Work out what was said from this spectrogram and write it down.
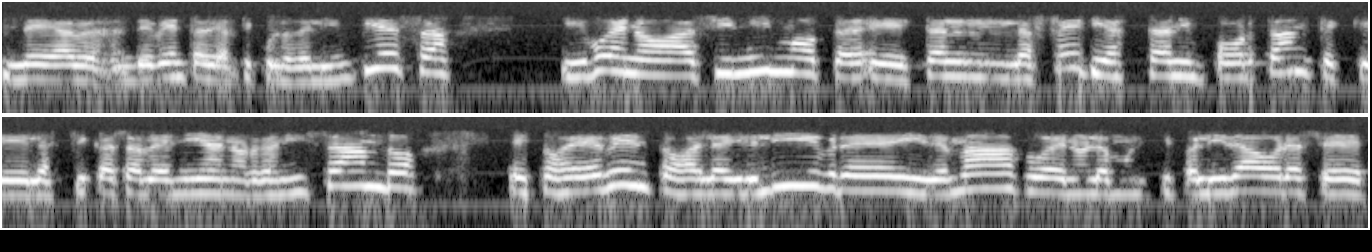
de, venta de artículos de limpieza. Y bueno, asimismo están las ferias tan importantes que las chicas ya venían organizando, estos eventos al aire libre y demás. Bueno, la municipalidad ahora se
